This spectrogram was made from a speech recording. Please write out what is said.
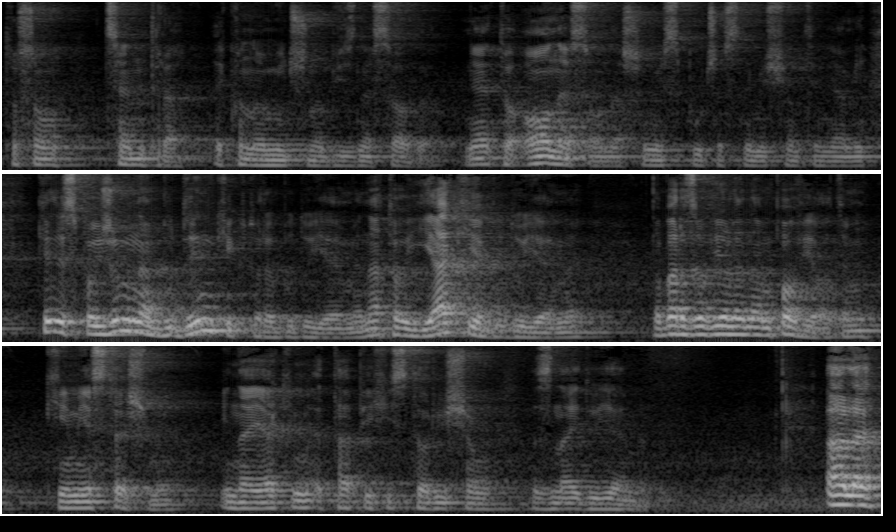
To są centra ekonomiczno-biznesowe. Nie? To one są naszymi współczesnymi świątyniami. Kiedy spojrzymy na budynki, które budujemy, na to, jak je budujemy, to bardzo wiele nam powie o tym, kim jesteśmy i na jakim etapie historii się znajdujemy. Ale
